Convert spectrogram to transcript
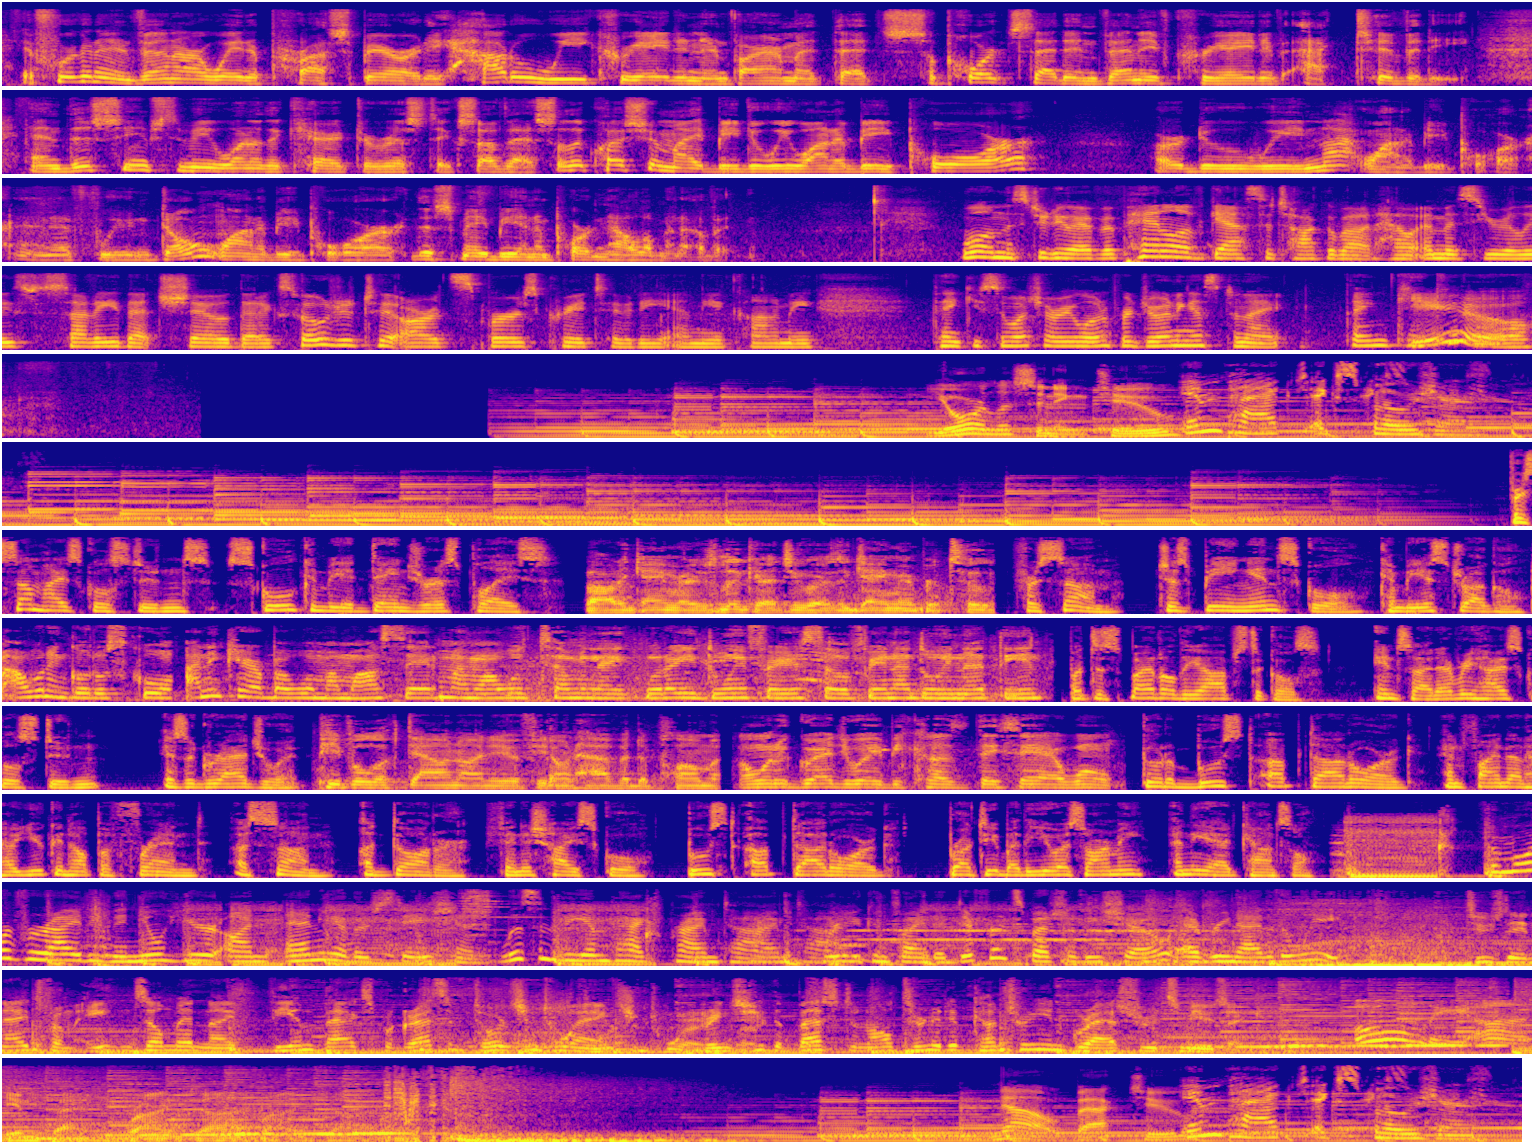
If we're going to invent our way to prosperity, how do we create an environment that supports that inventive, creative activity? And this seems to be one of the characteristics of that. So the question might be do we want to be poor? or do we not want to be poor? And if we don't want to be poor, this may be an important element of it. Well, in the studio, I have a panel of guests to talk about how MSU released a study that showed that exposure to art spurs creativity and the economy. Thank you so much, everyone, for joining us tonight. Thank, Thank you. you. You're listening to Impact Exposure. For some high school students, school can be a dangerous place. A lot of gamers look at you as a gang member too. For some, just being in school can be a struggle. I wouldn't go to school. I didn't care about what my mom said. My mom would tell me like, what are you doing for yourself? You're not doing nothing. But despite all the obstacles, inside every high school student is a graduate. People look down on you if you don't have a diploma. I want to graduate because they say I won't. Go to boostup.org and find out how you can help a friend, a son, a daughter finish high school. Boostup.org. Brought to you by the U.S. Army and the Ad Council. For more variety than you'll hear on any other station, listen to the Impact Prime Time, where you can find a different specialty show every night of the week. Tuesday nights from 8 until midnight, The Impact's Progressive Torch and Twang brings you the best in alternative country and grassroots music. Only on Impact Prime Time. Now back to Impact Exposure.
